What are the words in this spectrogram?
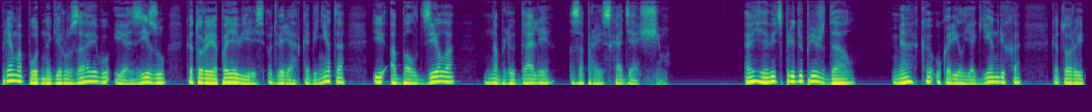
прямо под ноги Рузаеву и Азизу, которые появились у дверях кабинета и обалдело наблюдали за происходящим. «А я ведь предупреждал», — мягко укорил я Генриха, который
